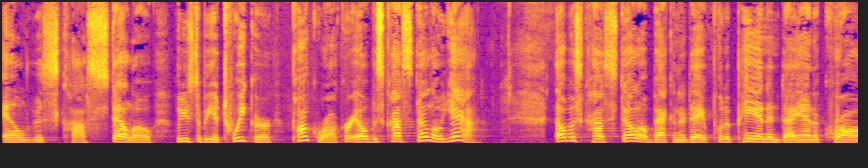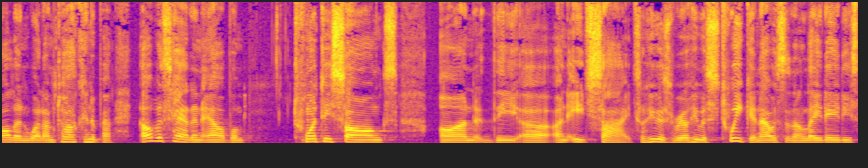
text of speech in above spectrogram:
Elvis Costello, who used to be a tweaker punk rocker. Elvis Costello, yeah. Elvis Costello back in the day put a pin in Diana Krall and what I'm talking about. Elvis had an album, 20 songs on the uh, on each side. So he was real. He was tweaking. That was in the late '80s.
